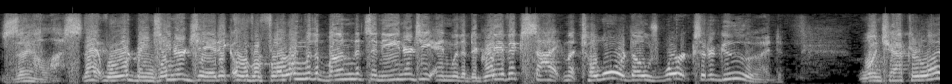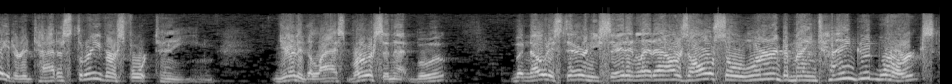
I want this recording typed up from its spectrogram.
Zealous. That word means energetic, overflowing with abundance and energy and with a degree of excitement toward those works that are good. One chapter later in Titus 3 verse 14, nearly the last verse in that book, but notice there he said, And let ours also learn to maintain good works,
